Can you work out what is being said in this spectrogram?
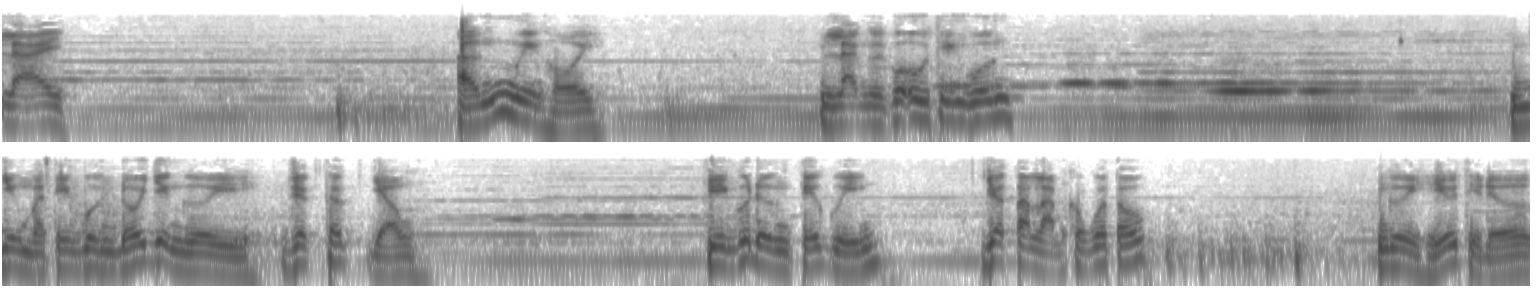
Ngươi là ai Ẩn Nguyên Hội Là người của U Thiên Quân. Nhưng mà Thiên Quân đối với người rất thất vọng. Chuyện của đường Tiểu Quyển Do ta làm không có tốt. Người hiểu thì được.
